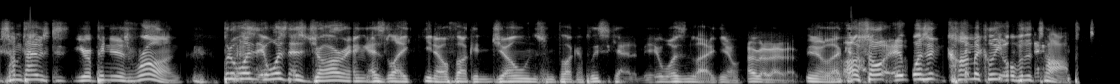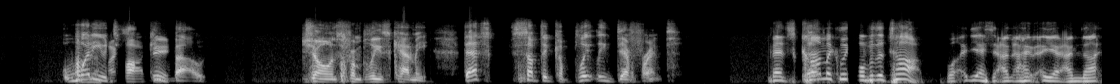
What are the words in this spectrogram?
sometimes your opinion is wrong But it was it wasn't as jarring as like you know fucking Jones from fucking Police Academy. It wasn't like you know you know like oh so it wasn't comically over the top What are you talking about? Jones from Police Academy. That's something completely different. that's comically over the top Well, yes, I'm, I, yeah, I'm not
